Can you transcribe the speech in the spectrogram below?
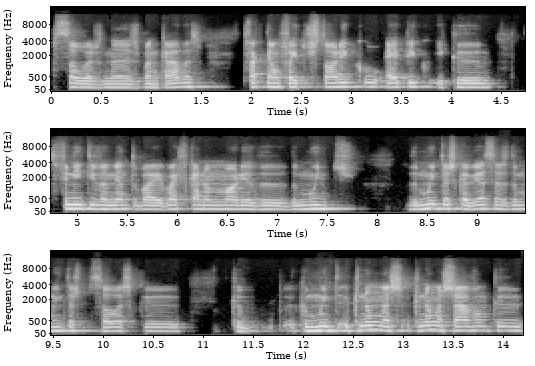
pessoas nas bancadas. De facto, é um feito histórico, épico e que definitivamente vai, vai ficar na memória de, de muitos, de muitas cabeças, de muitas pessoas que, que, que, muito, que, não, que não achavam que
